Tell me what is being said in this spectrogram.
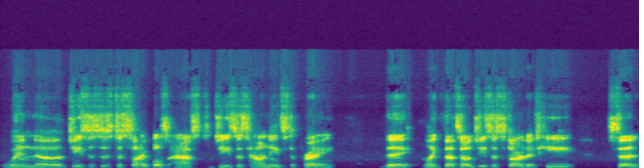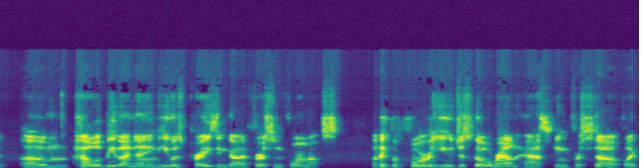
When uh, Jesus's disciples asked Jesus how he needs to pray, they like that's how Jesus started. He said, um, hallowed be thy name. He was praising God first and foremost. Like before you just go around asking for stuff, like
